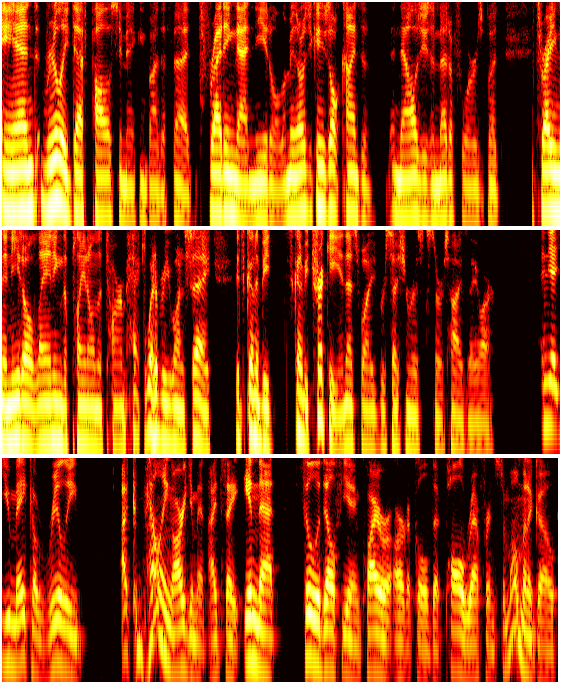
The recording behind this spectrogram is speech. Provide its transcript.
and really deft policymaking by the Fed, threading that needle. I mean, you can use all kinds of analogies and metaphors, but threading the needle, landing the plane on the tarmac, whatever you want to say, it's going to be it's going to be tricky, and that's why recession risks are as high as they are. And yet, you make a really a compelling argument, I'd say, in that Philadelphia Inquirer article that Paul referenced a moment ago,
